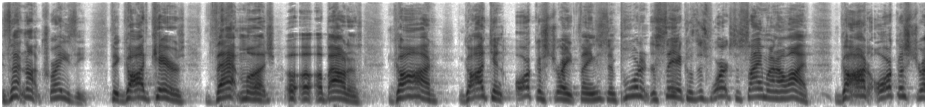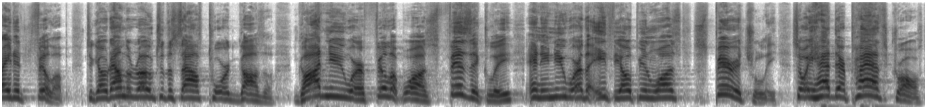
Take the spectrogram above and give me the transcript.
Is that not crazy? That God cares that much uh, uh, about us. God, God can orchestrate things. It's important to see it because this works the same way in our life. God orchestrated Philip to go down the road to the south toward Gaza. God knew where Philip was physically, and he knew where the Ethiopian was spiritually. So he had their paths crossed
